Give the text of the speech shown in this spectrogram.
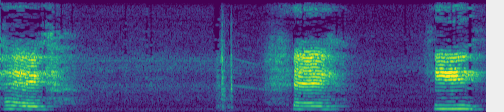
Hey. Hey. He.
